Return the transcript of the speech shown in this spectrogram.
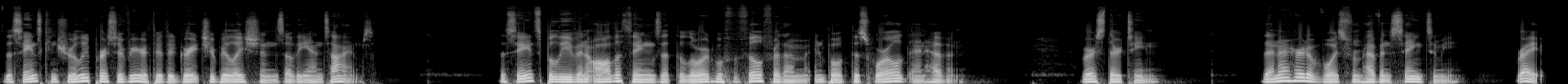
the saints can truly persevere through the great tribulations of the end times. The saints believe in all the things that the Lord will fulfill for them in both this world and heaven. Verse 13 Then I heard a voice from heaven saying to me, Write,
